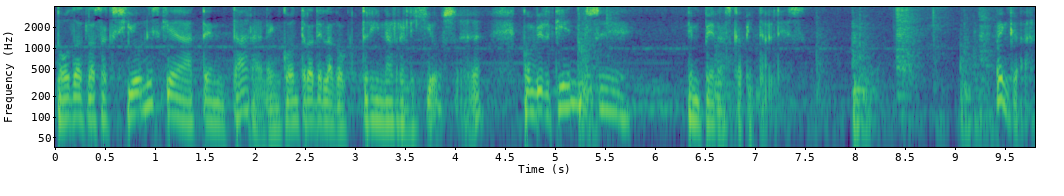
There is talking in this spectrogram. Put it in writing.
todas las acciones que atentaran en contra de la doctrina religiosa, convirtiéndose en penas capitales. Venga,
